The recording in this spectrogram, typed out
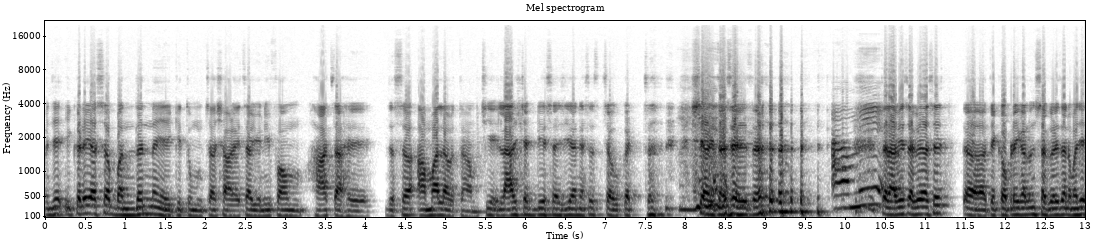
म्हणजे इकडे असं बंधन नाही आहे की तुमच्या शाळेचा युनिफॉर्म हाच आहे. जसं आम्हाला होतं आमची लाल चड्डी असायची आणि असं चौकटचं शर्ट असायचं. आम्ही तर आम्ही सगळे असे अं, ते कपडे घालून सगळेजण म्हणजे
